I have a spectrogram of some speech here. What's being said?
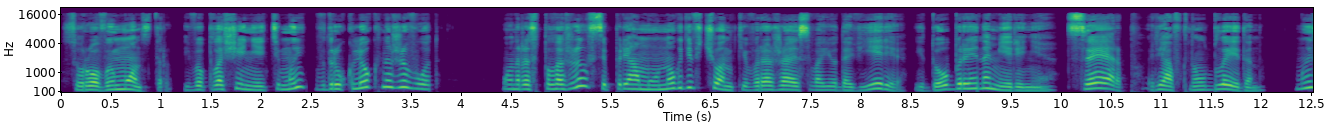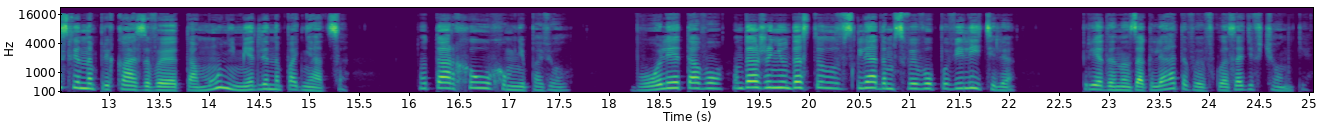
суровый монстр и воплощение тьмы, вдруг лег на живот. Он расположился прямо у ног девчонки, выражая свое доверие и добрые намерения. «Церп!» — рявкнул Блейден, мысленно приказывая тому немедленно подняться. Но Тарха ухом не повел. Более того, он даже не удостоил взглядом своего повелителя, преданно заглядывая в глаза девчонки.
